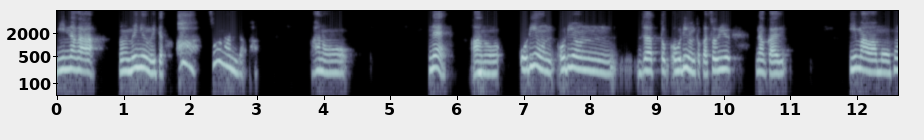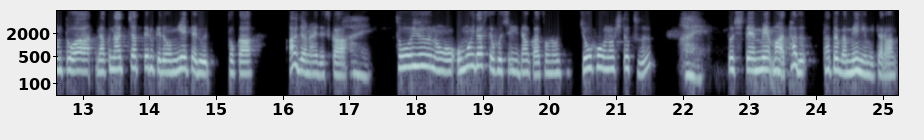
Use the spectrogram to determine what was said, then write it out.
みんながそのメニューを見て、はあ、そうなんだ。あの、ね、あの、オリオン、オリオンザとか、オリオンとかそういう、なんか、今はもう本当はなくなっちゃってるけど見えてるとか、あるじゃないですか。はい。そういうのを思い出してほしい、なんかその情報の一つはい。として、め、まあ、たず、例えばメニュー見たら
